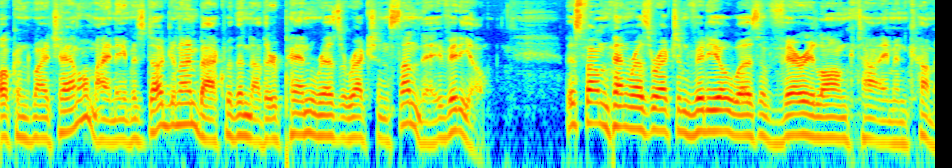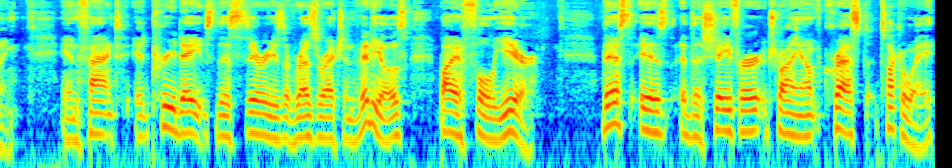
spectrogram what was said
Welcome to my channel. My name is Doug and I'm back with another Pen Resurrection Sunday video. This fountain pen resurrection video was a very long time in coming. In fact, it predates this series of resurrection videos by a full year. This is the Sheaffer Triumph Crest Tuckaway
